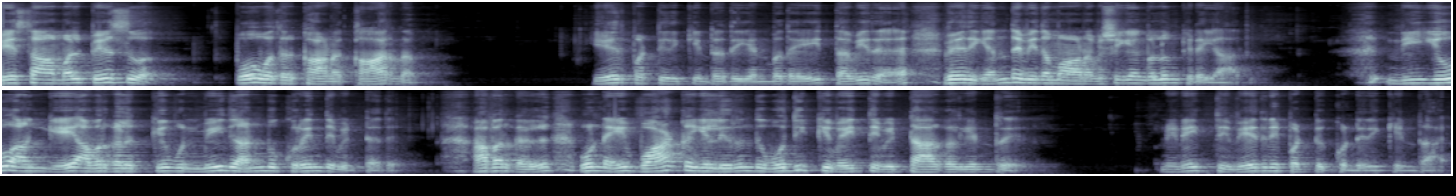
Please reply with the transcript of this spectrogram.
பேசாமல் பேசுவ போவதற்கான காரணம் ஏற்பட்டிருக்கின்றது என்பதை தவிர வேறு எந்த விதமான விஷயங்களும் கிடையாது. நீயோ அங்கே அவர்களுக்கு உன் மீது அன்பு குறைந்து விட்டது. அவர்கள் உன்னை வாழ்க்கையில் இருந்து ஒதுக்கி வைத்து விட்டார்கள் என்று நினைத்து வேதனைப்பட்டு கொண்டிருக்கின்றாய்.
